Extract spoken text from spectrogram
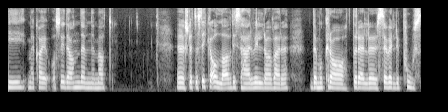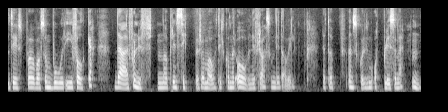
i, med Kai også i det han nevner med at uh, slettest ikke alle av disse her vil da være demokrater eller ser veldig positivt på hva som bor i folket. Det er fornuften og prinsipper som av og til kommer ovenifra, som de da vil nettopp ønske å liksom opplyse med. Mm.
